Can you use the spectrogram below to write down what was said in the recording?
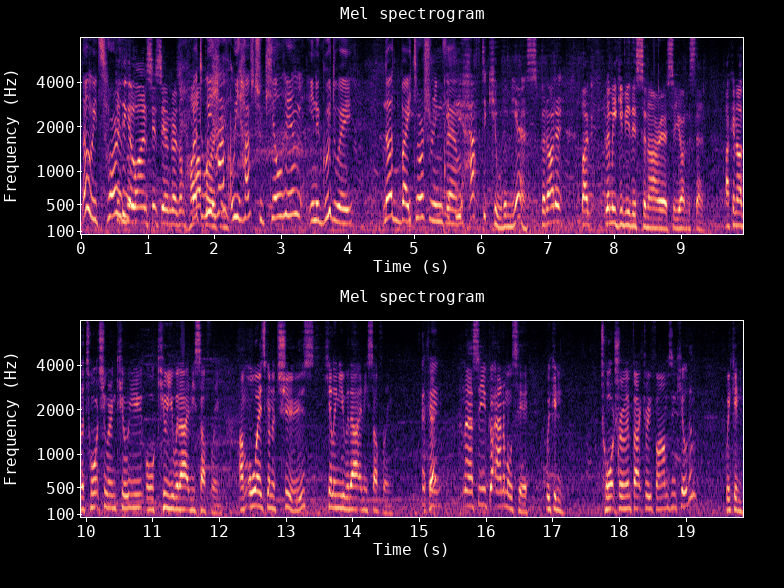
No, it's Do you horrible. think a lion sits there and goes, I'm but heartbroken? we have we have to kill him in a good way, not by torturing If them. you have to kill them, yes. But I don't like. Let me give you this scenario so you understand. I can either torture you and kill you, or kill you without any suffering. I'm always going to choose killing you without any suffering. Okay. Okay. Now, so you've got animals here. We can torture them in factory farms and kill them. We can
